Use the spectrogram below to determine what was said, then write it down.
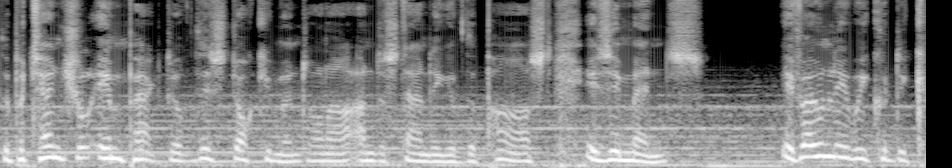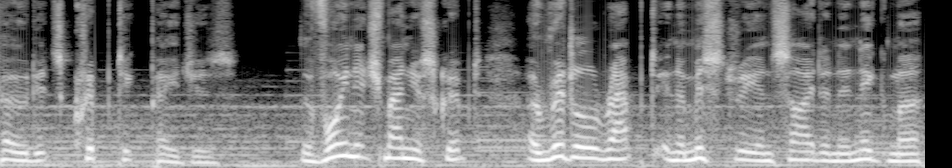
The potential impact of this document on our understanding of the past is immense. If only we could decode its cryptic pages. The Voynich manuscript, a riddle wrapped in a mystery inside an enigma,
